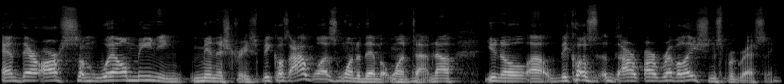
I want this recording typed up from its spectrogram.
And there are some well meaning ministries because I was one of them at one time. Now, you know, uh, because our, our revelation is progressing.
